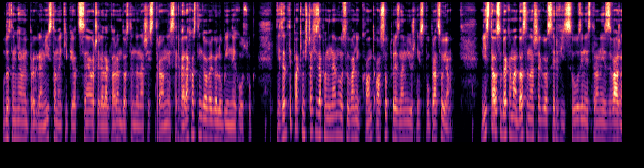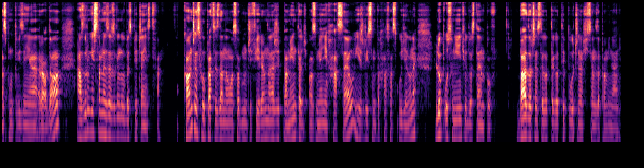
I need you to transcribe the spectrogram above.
Udostępniamy programistom, ekipie od SEO czy redaktorem dostęp do naszej strony, serwera hostingowego lub innych usług. Niestety po jakimś czasie zapominamy o usuwaniu kont osób, które z nami już nie współpracują. Lista osób, jaka ma dostęp do naszego serwisu, z jednej strony jest ważna z punktu widzenia RODO, a z drugiej strony ze względu bezpieczeństwa. Kończąc współpracę z daną osobą czy firmą, należy pamiętać o zmianie haseł, jeżeli są to hasła współdzielone, lub usunięciu dostępów. Bardzo często tego typu czynności są zapominane.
